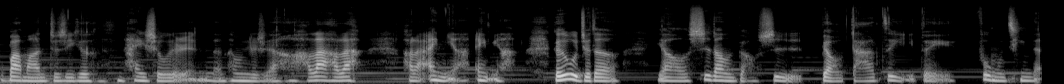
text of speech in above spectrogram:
我爸妈就是一个很 害羞的人，那他们就觉得好啦好啦好啦，爱你啦爱你啦。可是我觉得要适当的表示表达自己对父母亲的。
